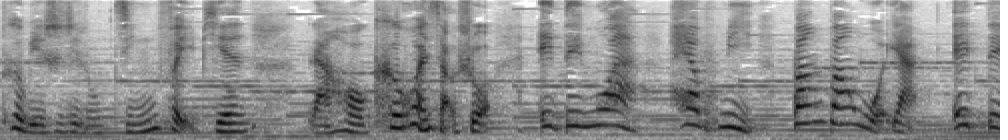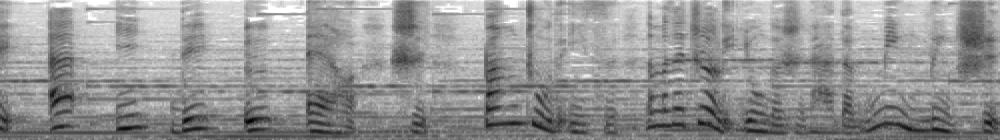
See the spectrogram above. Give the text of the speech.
特别是这种警匪片，然后科幻小说，aide moi，help me，帮帮我呀，aid，a i d e l 是帮助的意思。那么在这里用的是它的命令式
